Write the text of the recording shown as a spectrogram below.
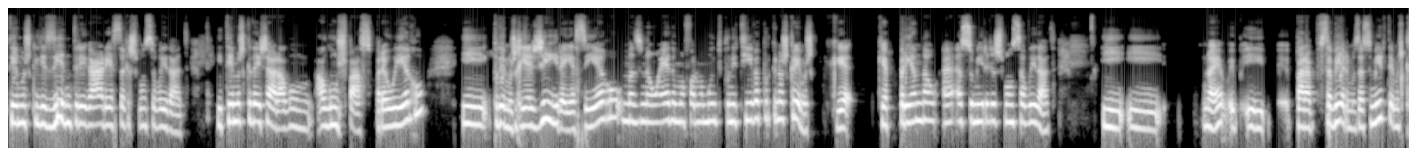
temos que lhes entregar essa responsabilidade e temos que deixar algum, algum espaço para o erro e podemos reagir a esse erro, mas não é de uma forma muito punitiva porque nós queremos que, que aprendam a assumir responsabilidade. E, e não é? E, e, para sabermos assumir, temos que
